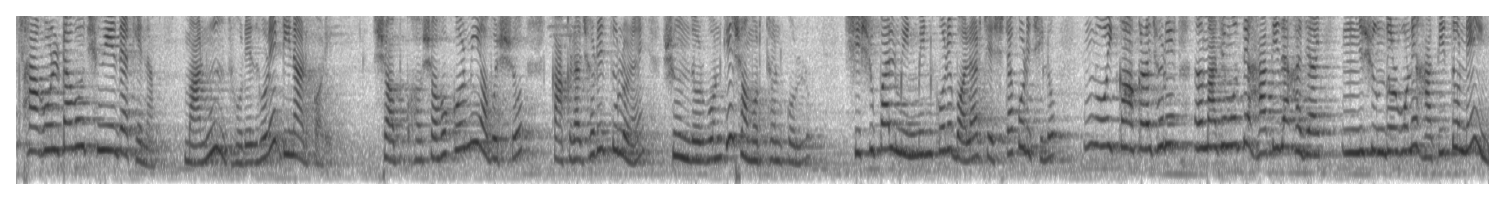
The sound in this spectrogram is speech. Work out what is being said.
ছাগল টাগল ছুঁয়ে দেখে না। মানুষ ধরে ধরে ডিনার করে। সব সহকর্মী অবশ্য কাঁকড়াঝড়ের তুলনায় সুন্দরবনকে সমর্থন করল। শিশুপাল মিনমিন করে বলার চেষ্টা করেছিল "উম, ওই কাঁকড়াঝড়ে মাঝে মধ্যে হাতি দেখা যায়। সুন্দরবনে হাতি তো নেই।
